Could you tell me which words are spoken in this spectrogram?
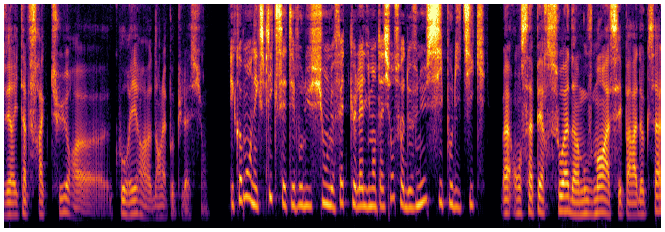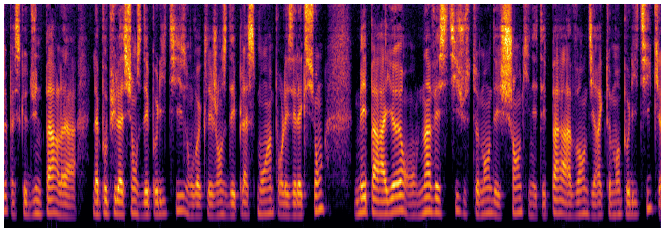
véritable fracture euh, courir euh, dans la population. Et comment on explique cette évolution, le fait que l'alimentation soit devenue si politique? On s'aperçoit d'un mouvement assez paradoxal parce que d'une part, la, population se dépolitise, on voit que les gens se déplacent moins pour les élections, mais par ailleurs, on investit justement des champs qui n'étaient pas avant directement politiques.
